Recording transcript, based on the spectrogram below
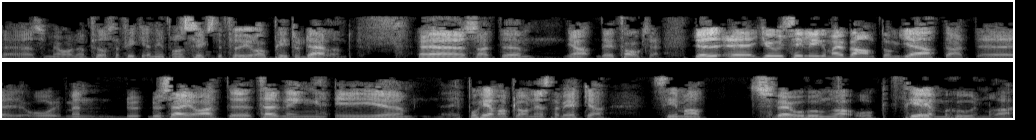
Eh, som jag, den första fick jag 1964 av Peter Dalland. Eh, så att, eh, ja, det är ett tag sedan. Du, eh, UC ligger mig varmt om hjärtat. Eh, och, men du, du säger att eh, tävling i eh, på hemmaplan nästa vecka. Simmar 200 och 500.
